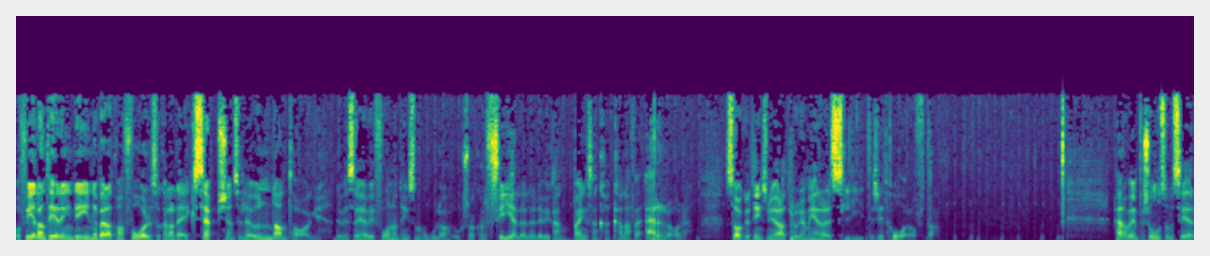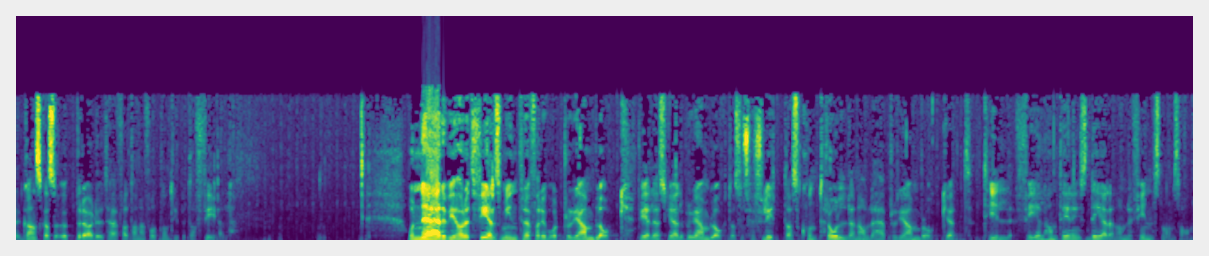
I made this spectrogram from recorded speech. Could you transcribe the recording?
Och felhantering det innebär att man får så kallade exceptions eller undantag. Det vill säga vi får någonting som orsakar fel eller det vi kan, på engelska kan kalla för error. Saker och ting som gör att programmerare sliter sitt hår ofta. Här har vi en person som ser ganska så upprörd ut här för att han har fått någon typ av fel. Och när vi har ett fel som inträffar i vårt programblock, PLSQL-programblock, så förflyttas kontrollen av det här programblocket till felhanteringsdelen om det finns någon sån.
